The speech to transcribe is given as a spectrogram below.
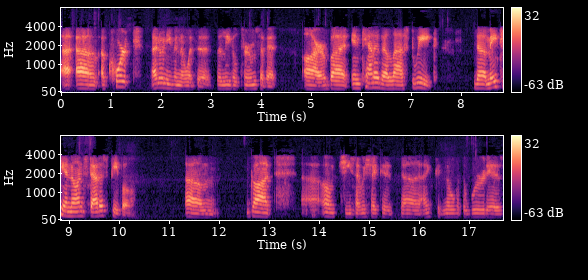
a, a, a court. I don't even know what the, the legal terms of it are, but in Canada last week, the Métis and non-status people um, got. Uh, oh, geez, I wish I could. Uh, I could know what the word is,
